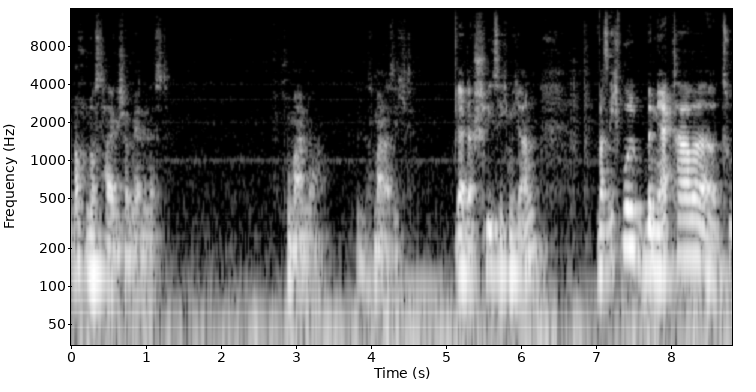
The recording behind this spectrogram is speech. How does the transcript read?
noch nostalgischer werden lässt. Für meine, aus meiner Sicht. Ja, da schließe ich mich an. Was ich wohl bemerkt habe, zu,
